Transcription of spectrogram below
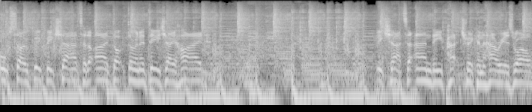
Also, big, big shout out to the Eye Doctor and the DJ Hyde. Big shout out to Andy, Patrick, and Harry as well.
